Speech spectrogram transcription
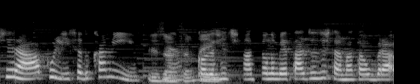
tirar a polícia do caminho. né? Exatamente. Quando a gente matando metade dos estados, matar o Bra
